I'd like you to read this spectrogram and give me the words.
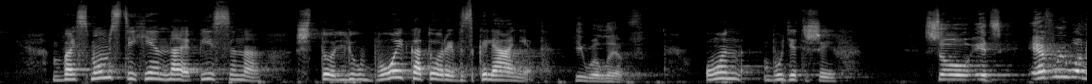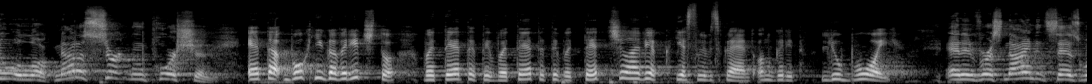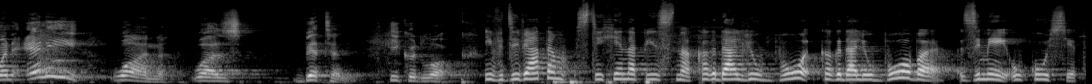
В восьмом стихе написано, что любой, который взглянет, he will live. он будет жив. So it's everyone who will look, not a certain portion. Это Бог не говорит, что вот этот и вот этот и вот этот человек, если взглянет. Он говорит, любой. And in verse 9, it says, When anyone was bitten, he could look. И в девятом стихе написано, когда, любо, когда любого змей укусит.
